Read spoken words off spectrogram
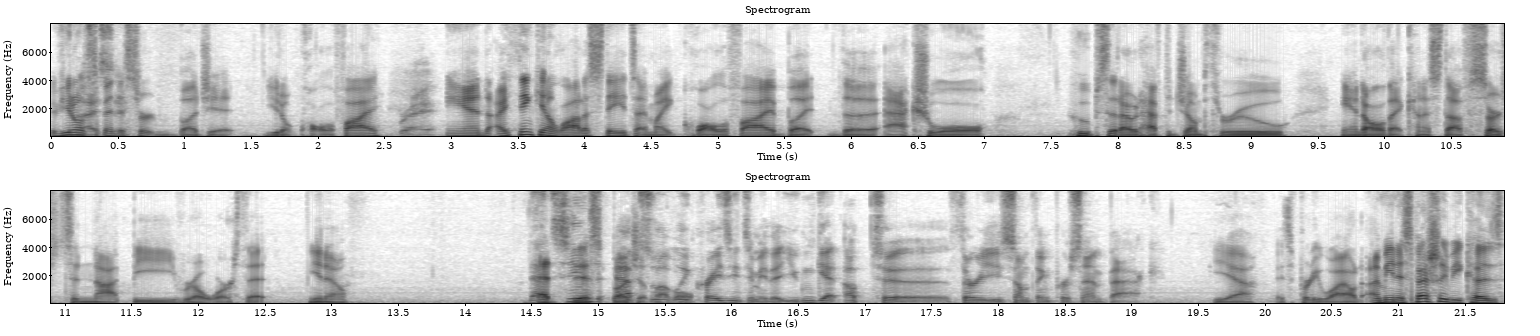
if you don't I spend a certain budget, you don't qualify. Right. And I think in a lot of states I might qualify, but the actual hoops that I would have to jump through and all that kind of stuff starts to not be real worth it, you know. That At seems this budget absolutely level. crazy to me that you can get up to thirty something percent back. Yeah, it's pretty wild. I mean, especially because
